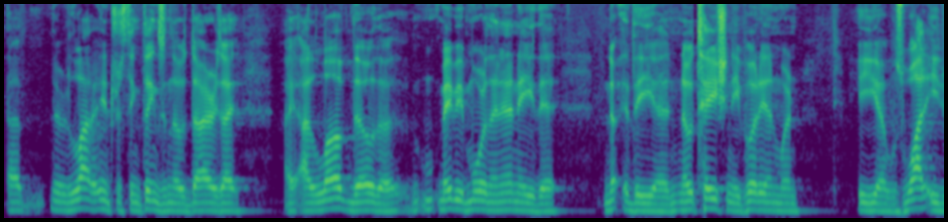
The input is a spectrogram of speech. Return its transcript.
Uh, there are a lot of interesting things in those diaries. I, I, I love though the maybe more than any the the uh, notation he put in when he uh, was wa he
